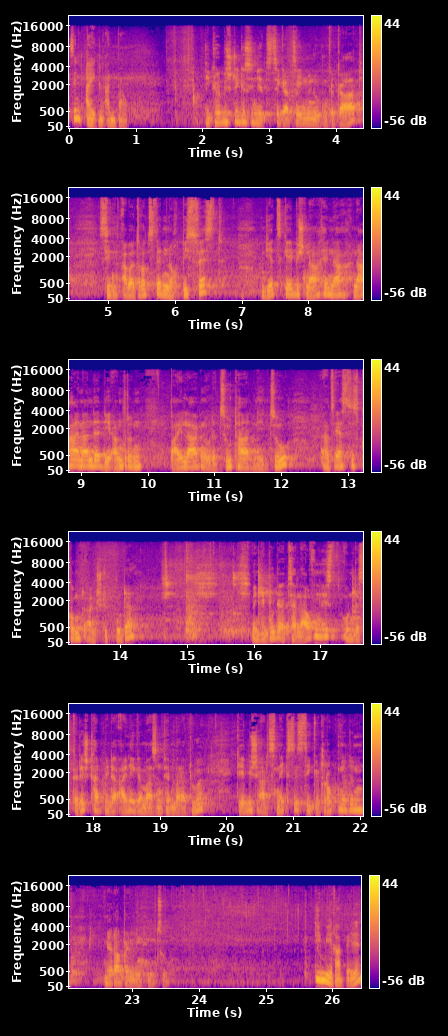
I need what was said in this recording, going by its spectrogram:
sind Eigenanbau. Die Kürbisstücke sind jetzt ca. 10 Minuten gegart, sind aber trotzdem noch bissfest. Und jetzt gebe ich nacheinander die anderen Beilagen oder Zutaten hinzu. Als erstes kommt ein Stück Butter. Wenn die Butter zerlaufen ist und das Gericht hat wieder einigermaßen Temperatur, gebe ich als nächstes die getrockneten Mirabellen hinzu. Die Mirabellen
